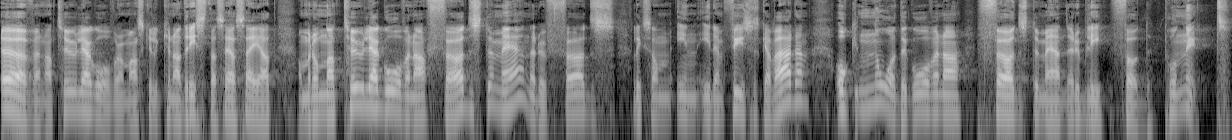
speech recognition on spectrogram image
övernaturliga gåvor. Man skulle kunna drista sig att säga att ja, men de naturliga gåvorna föds du med när du föds liksom in i den fysiska världen och nådegåvorna föds du med när du blir född på nytt.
